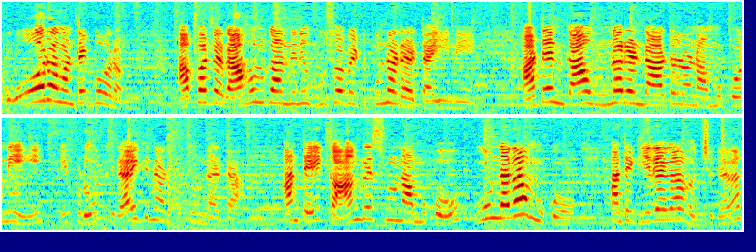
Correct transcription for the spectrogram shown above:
ఘోరం అంటే ఘోరం. అప్పట్లో రాహుల్ గాంధీని కూసోబెట్టుకున్నాడట ఈయనే. అటెన్క ఉన్న రెండు ఆటోలు నమ్ముకొని ఇప్పుడు కిరాయికి నడుపుతుందట. అంటే కాంగ్రెస్ను నమ్ముకో ఉన్నదా అమ్ముకో? అంటే గిరేగా వచ్చు కదా?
